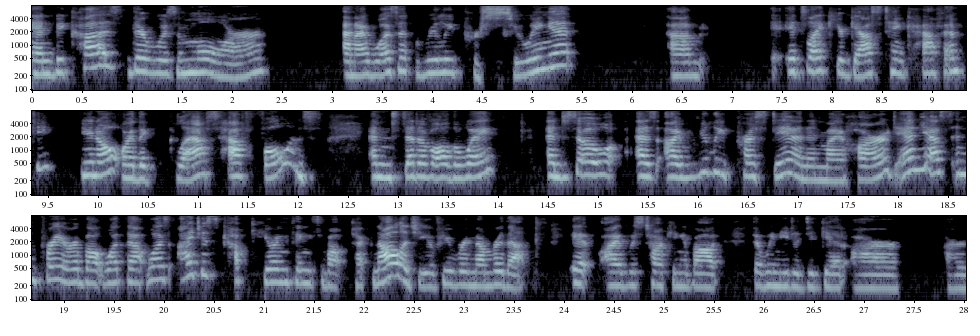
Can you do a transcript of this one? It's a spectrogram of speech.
And because there was more, and I wasn't really pursuing it, um, it's like your gas tank half empty, you know, or the glass half full and, and instead of all the way. And so as I really pressed in in my heart and yes, in prayer about what that was, I just kept hearing things about technology. If you remember that, it I was talking about that we needed to get our our,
